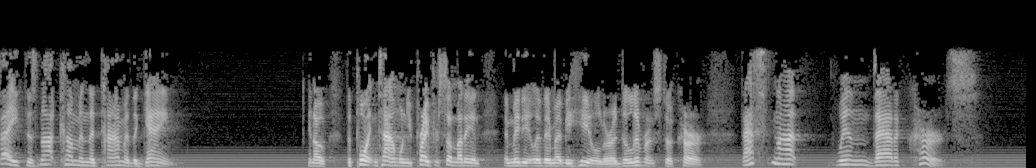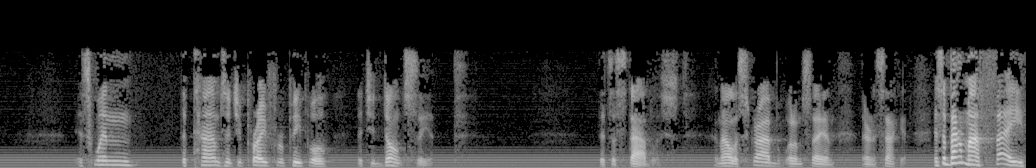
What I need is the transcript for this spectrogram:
faith does not come in the time of the game you know, the point in time when you pray for somebody and immediately they may be healed or a deliverance to occur. That's not when that occurs. It's when the times that you pray for people that you don't see it that's established. And I'll describe what I'm saying there in a second. It's about my faith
